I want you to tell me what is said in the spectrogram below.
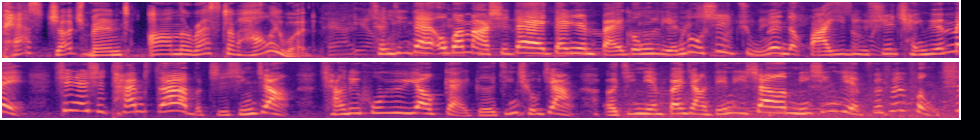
pass judgment on the rest of Hollywood. 曾经在奥巴马时代担任白宫联络室主任的华裔律师陈元美，现在是 Times Up 执行长，强力呼吁要改革金球奖。而今年颁奖典礼上，明星也纷纷讽刺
